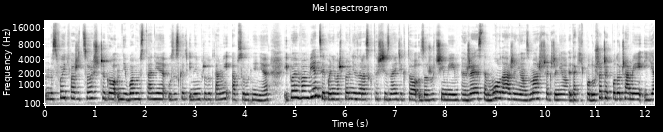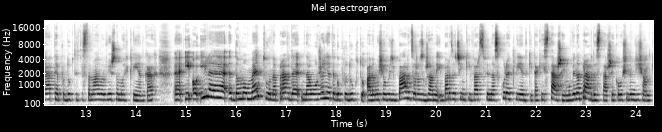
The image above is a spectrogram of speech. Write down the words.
na swojej twarzy coś, czego nie byłabym w stanie uzyskać innymi produktami? Absolutnie nie. I powiem Wam więcej, ponieważ pewnie zaraz ktoś się znajdzie, kto zarzuci mi, że jestem młoda, że nie mam zmarszczek, że nie mam takich poduszeczek pod oczami. Ja te produkty testowałam również na moich klientkach e, i o ile do momentu naprawdę nałożenia tego produktu, ale musiał być bardzo rozgrzany i bardzo cienkiej warstwy na skórę klientki, takiej starszej, mówię naprawdę starszej, koło 70,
